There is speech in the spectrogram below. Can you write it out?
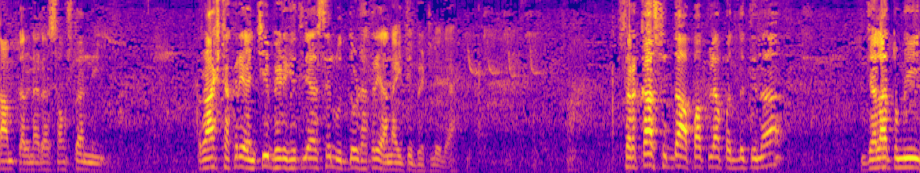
काम करणाऱ्या संस्थांनी राज ठाकरे यांची भेट घेतली असेल उद्धव ठाकरे यांना इथे भेटलेले आहे सरकार सुद्धा आपापल्या पद्धतीनं ज्याला तुम्ही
